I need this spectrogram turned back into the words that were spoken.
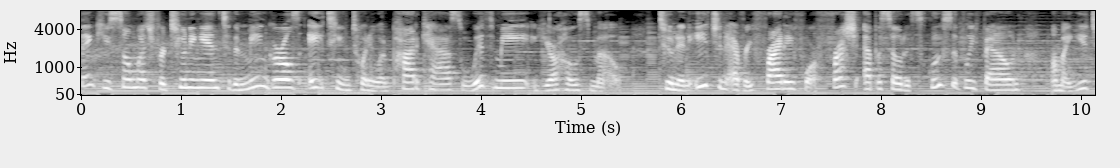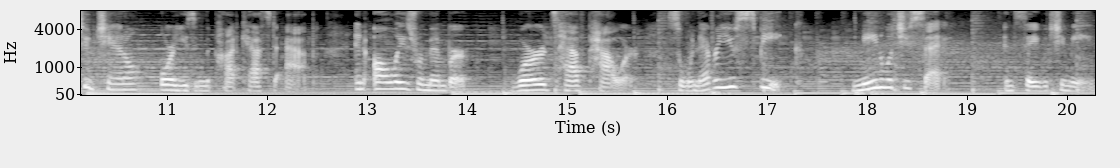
Thank you so much for tuning in to the Mean Girls 1821 podcast with me, your host, Mo. Tune in each and every Friday for a fresh episode exclusively found on my YouTube channel or using the podcast app. And always remember, words have power. So whenever you speak, mean what you say and say what you mean.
